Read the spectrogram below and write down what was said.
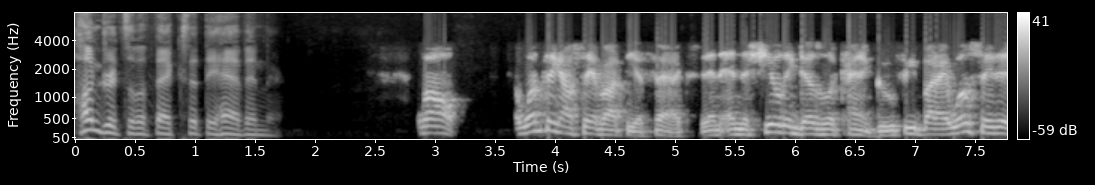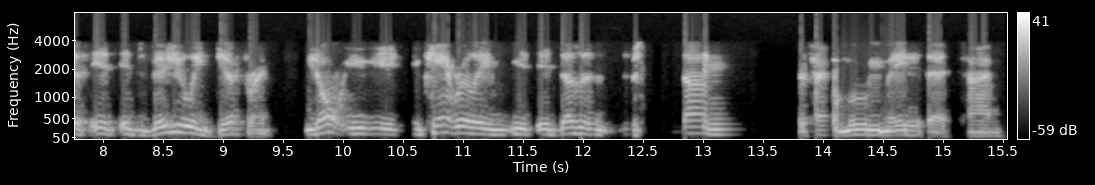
hundreds of effects that they have in there. Well, one thing I'll say about the effects, and, and the shielding does look kind of goofy, but I will say this: it, it's visually different. You don't, you, you can't really, it doesn't. There's nothing the type of movie made at that time.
